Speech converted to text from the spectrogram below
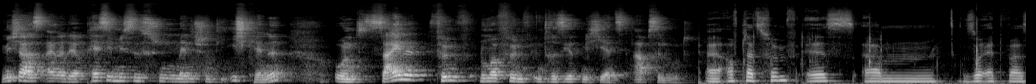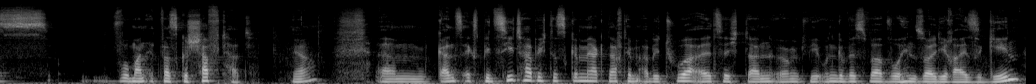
Micha ist einer der pessimistischen Menschen, die ich kenne. Und seine fünf, Nummer 5 interessiert mich jetzt absolut. Äh, auf Platz 5 ist ähm, so etwas, wo man etwas geschafft hat. Ja? Ähm, ganz explizit habe ich das gemerkt nach dem Abitur, als ich dann irgendwie ungewiss war, wohin soll die Reise gehen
